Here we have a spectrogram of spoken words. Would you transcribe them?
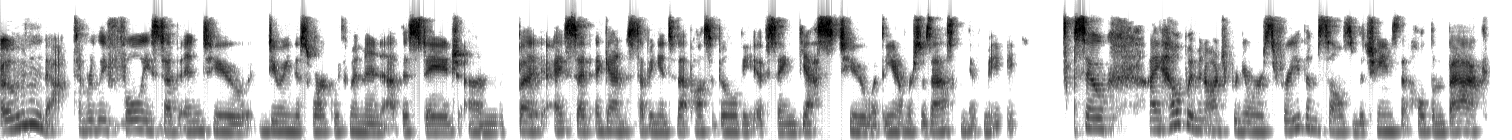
own that to really fully step into doing this work with women at this stage. Um, but I said, again, stepping into that possibility of saying yes to what the universe is asking of me. So I help women entrepreneurs free themselves of the chains that hold them back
